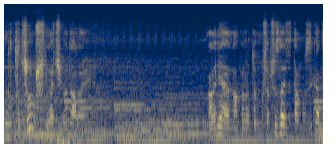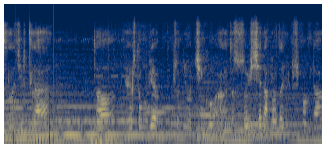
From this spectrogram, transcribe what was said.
No to cóż, lecimy dalej. Ale nie, naprawdę muszę przyznać, że ta muzyka, co leci w tle, to ja już to mówiłem w poprzednim odcinku, ale to rzeczywiście naprawdę mi przypomina,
